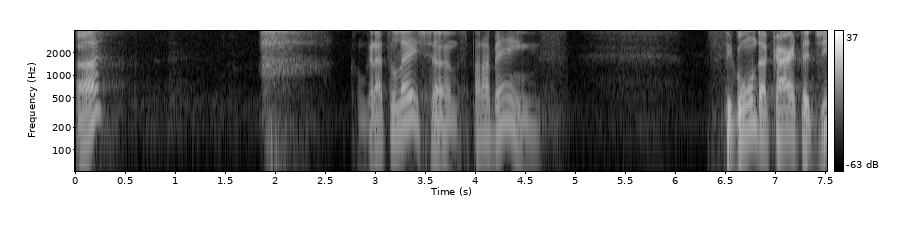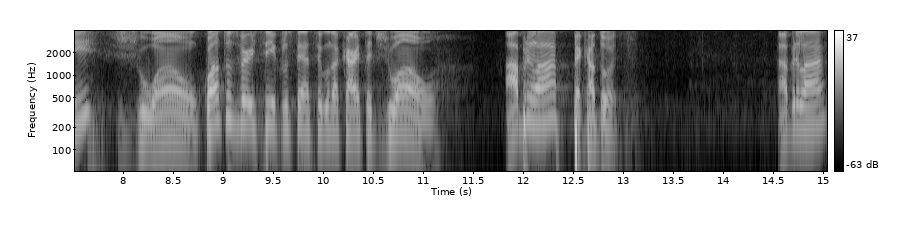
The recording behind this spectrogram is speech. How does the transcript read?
Hã? Congratulations, parabéns. Segunda carta de João. Quantos versículos tem a segunda carta de João? Abre lá, pecadores. Abre lá.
